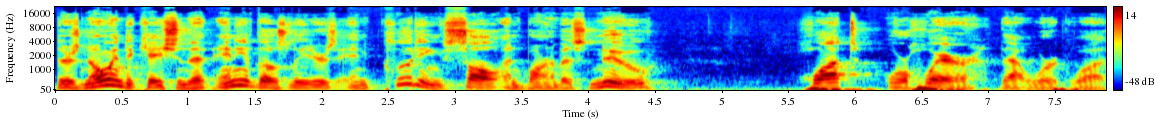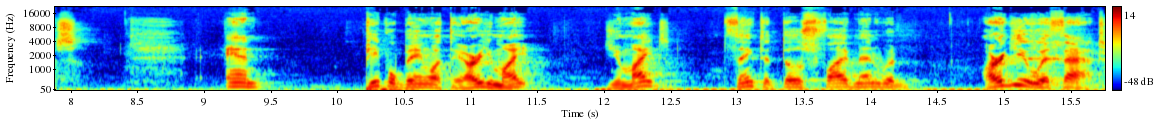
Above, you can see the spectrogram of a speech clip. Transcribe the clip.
there's no indication that any of those leaders, including Saul and Barnabas, knew what or where that work was. And people being what they are, you might, you might think that those five men would argue with that.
